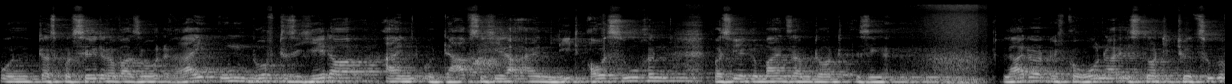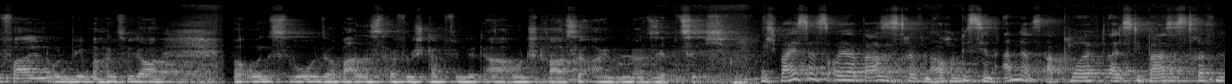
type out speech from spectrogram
und das Prozedere war so, reihum durfte sich jeder ein und darf sich jeder ein Lied aussuchen, was wir gemeinsam dort singen. Leider durch Corona ist dort die Tür zugefallen und wir machen es wieder bei uns, wo unser Basistreffen stattfindet, Ahornstraße 170. Ich weiß, dass euer Basistreffen auch ein bisschen anders abläuft als die Basistreffen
